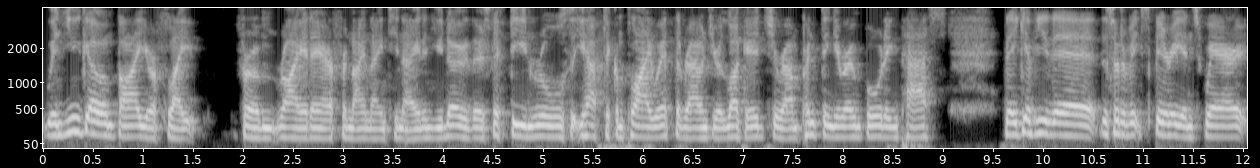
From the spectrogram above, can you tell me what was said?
when you go and buy your flight from Ryanair for 9.99 and you know there's 15 rules that you have to comply with around your luggage, around printing your own boarding pass. They give you the, the sort of experience where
